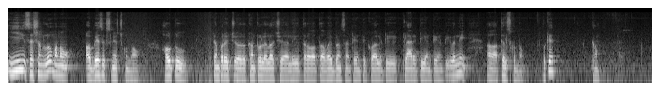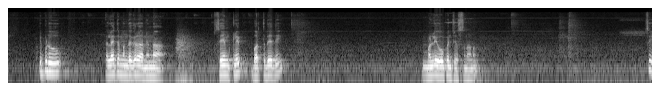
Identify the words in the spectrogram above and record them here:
ఈ సెషన్లో మనం ఆ బేసిక్స్ నేర్చుకుందాం. హౌ టు టెంపరేచర్ కంట్రోల్ ఎలా చేయాలి తర్వాత వైబ్రెన్స్ అంటే ఏంటి క్వాలిటీ క్లారిటీ అంటే ఏంటి ఇవన్నీ తెలుసుకుందాం. ఓకే? కమ్. ఇప్పుడు ఎలా అయితే మన దగ్గర నిన్న సేమ్ క్లిప్ బర్త్డేది మళ్ళీ ఓపెన్ చేస్తున్నాను. సి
